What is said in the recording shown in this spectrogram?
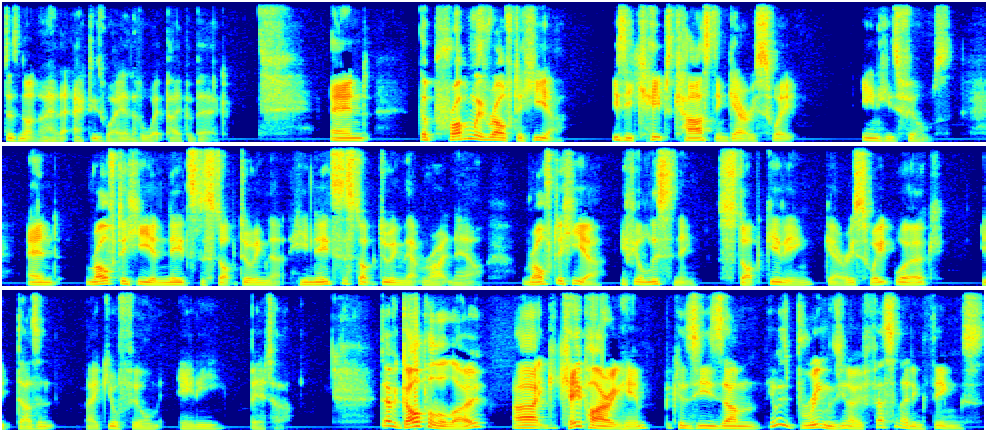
does not know how to act his way out of a wet paper bag, and the problem with Rolf de is he keeps casting Gary Sweet in his films. And Rolf de needs to stop doing that. He needs to stop doing that right now. Rolf de if you're listening, stop giving Gary Sweet work. It doesn't make your film any better. David Gulpilil, though, uh, keep hiring him because he's um, he always brings you know fascinating things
